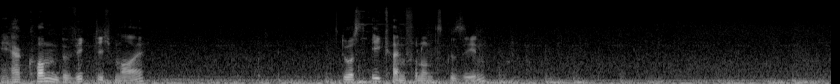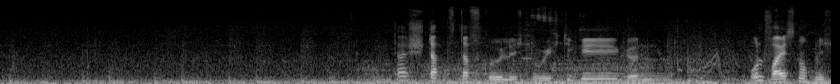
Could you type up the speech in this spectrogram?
Ja, komm, beweg dich mal. Du hast eh keinen von uns gesehen. Da stapft er fröhlich durch die Gegend und weiß noch nicht,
